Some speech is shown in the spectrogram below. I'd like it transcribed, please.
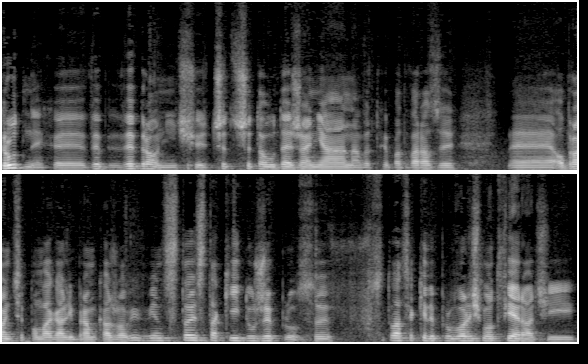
trudnych e, wy, wybronić, czy, czy to uderzenia, nawet chyba dwa razy e, obrońcy pomagali bramkarzowi, więc to jest taki duży plus. W sytuacjach, kiedy próbowaliśmy otwierać i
